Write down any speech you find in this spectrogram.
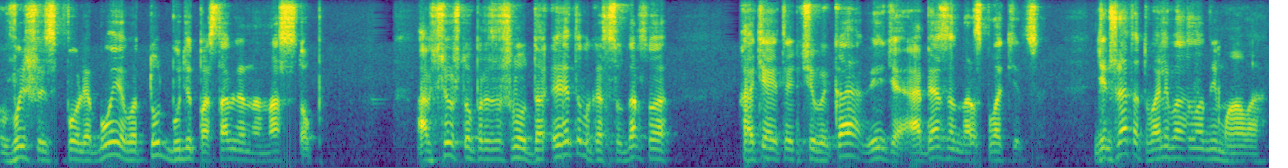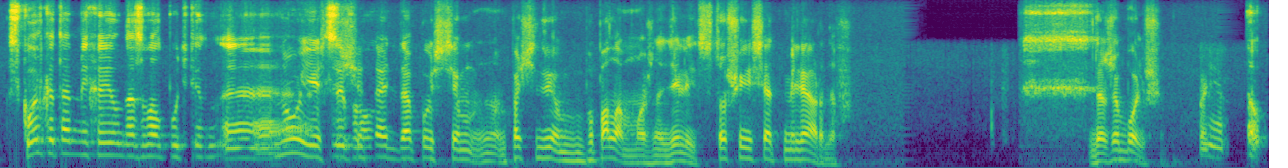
вышли с поля боя, вот тут будет поставлено на стоп. А все, что произошло до этого, государство, хотя это ЧВК, видите, обязано расплатиться. Деньжат отваливало немало. Сколько там Михаил назвал Путин? Э, ну, если цифру? считать, допустим, ну, почти пополам можно делить. 160 миллиардов. Даже больше. Понятно. Ну,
